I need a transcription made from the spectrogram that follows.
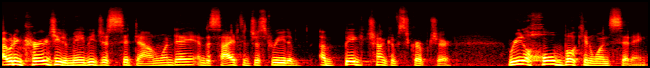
I would encourage you to maybe just sit down one day and decide to just read a, a big chunk of scripture. Read a whole book in one sitting.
